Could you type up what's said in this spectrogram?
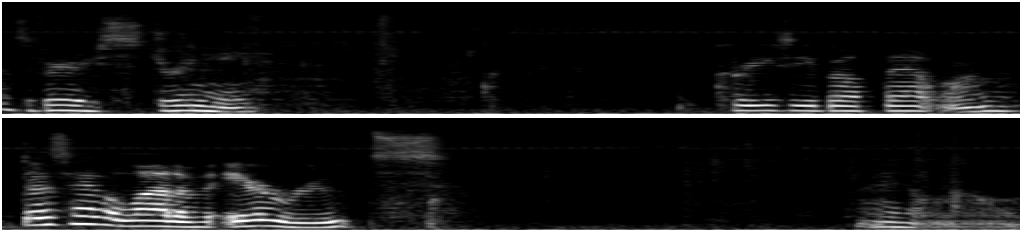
It's very stringy crazy about that one. It does have a lot of air roots. I don't know.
